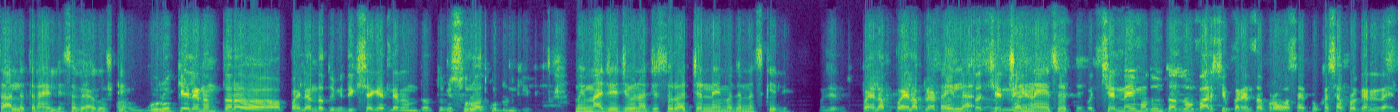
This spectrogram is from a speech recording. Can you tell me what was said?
चालत राहिले सगळ्या गोष्टी. गुरु केल्यानंतर पहिल्यांदा तुम्ही दीक्षा घेतल्यानंतर तुम्ही सुरुवात कुठून केली? मी माझी जीवनाची सुरुवात चेन्नई मधूनच केली. म्हणजे पहिला पहिला प्लॅटफॉर्म चेन्नई. चेन्नईच होते. चेन्नई मधूनचा जो बार्शी पर्यंतचा प्रवास आहे तो कशा प्रकारे राहील?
